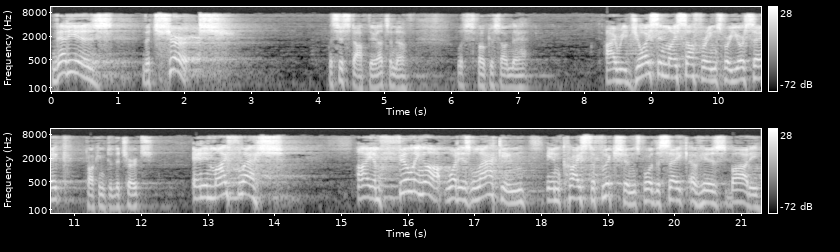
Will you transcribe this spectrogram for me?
that is, the church. Let's just stop there. That's enough. Let's focus on that. I rejoice in my sufferings for your sake, talking to the church, and in my flesh, I am filling up what is lacking in Christ's afflictions for the sake of his body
